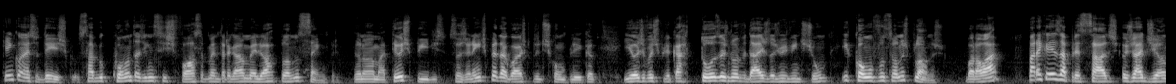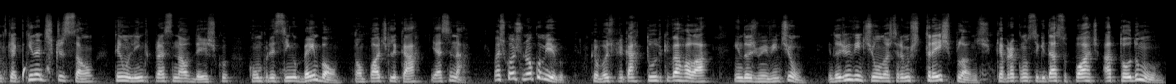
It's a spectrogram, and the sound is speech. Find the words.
Quem conhece o Desco sabe o quanto a gente se esforça para entregar o melhor plano sempre. Meu nome é Matheus Pires, sou gerente pedagógico do Descomplica e hoje eu vou explicar todas as novidades de 2021 e como funcionam os planos. Bora lá? Para aqueles apressados, eu já adianto que aqui na descrição tem um link para assinar o Desco com um precinho bem bom, então pode clicar e assinar. Mas continua comigo, porque eu vou explicar tudo que vai rolar em 2021. Em 2021 nós teremos três planos, que é para conseguir dar suporte a todo mundo.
